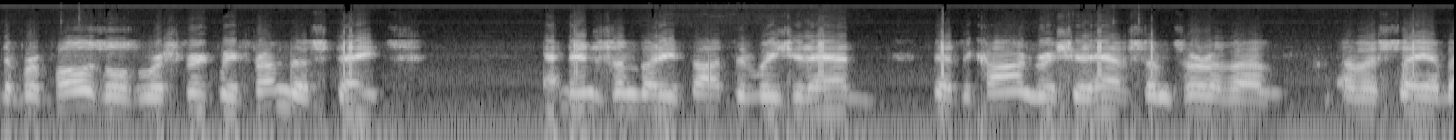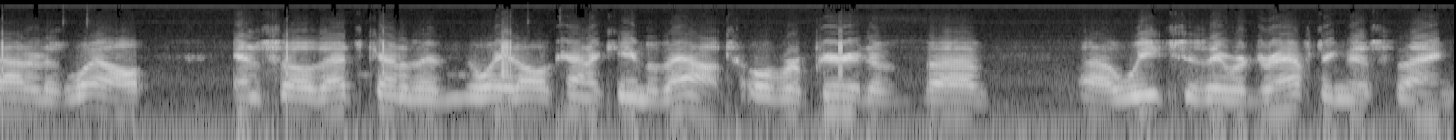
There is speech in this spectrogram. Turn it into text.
the proposals were strictly from the states, and then somebody thought that we should add that the Congress should have some sort of a of a say about it as well, and so that's kind of the, the way it all kind of came about over a period of uh, uh, weeks as they were drafting this thing.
